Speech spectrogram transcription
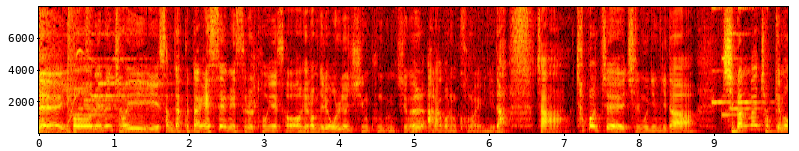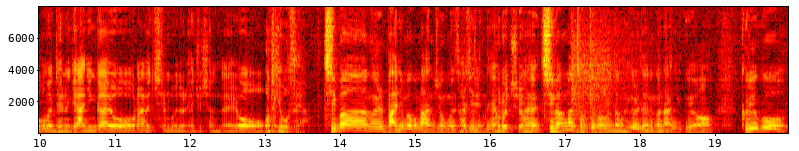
네, 이번에는 저희 이 쌈닭구딱 SNS를 통해서 여러분들이 올려주신 궁금증을 알아보는 코너입니다. 자, 첫 번째 질문입니다. 지방만 적게 먹으면 되는 게 아닌가요? 라는 질문을 해주셨네요. 어떻게 보세요? 지방을 많이 먹으면 안 좋은 건 사실인데요. 그렇죠. 네, 지방만 적게 먹는다고 해결되는 건 아니고요. 그리고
